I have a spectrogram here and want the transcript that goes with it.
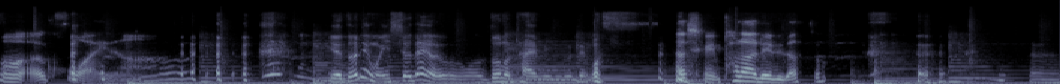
ああ、怖いな。いやどれも一緒だよどのタイミングでも、確かにパラレルだと。うん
